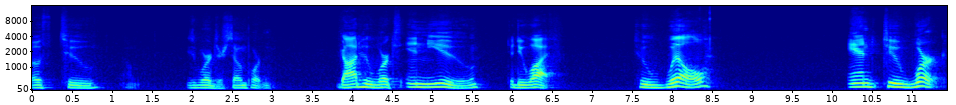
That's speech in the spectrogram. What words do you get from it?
both to, um, these words are so important. God who works in you to do what? To will and to work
